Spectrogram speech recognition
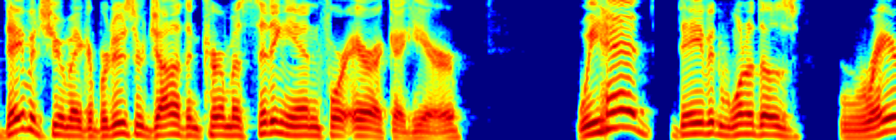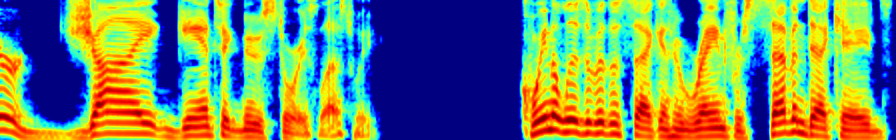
David Shoemaker, producer Jonathan Kermah sitting in for Erica here. We had, David, one of those rare, gigantic news stories last week. Queen Elizabeth II, who reigned for seven decades,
